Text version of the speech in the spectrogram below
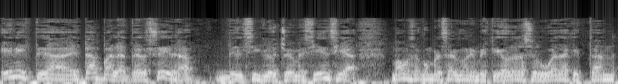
En esta etapa, la tercera del ciclo 8M Ciencia, vamos a conversar con investigadoras uruguayas que están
